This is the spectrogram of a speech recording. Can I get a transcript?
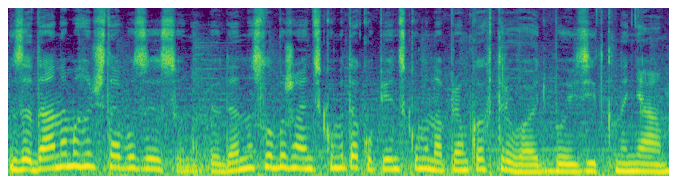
За даними Генштабу ЗСУ, на південно-слобожанському та Куп'янському напрямках тривають боєзіткнення.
